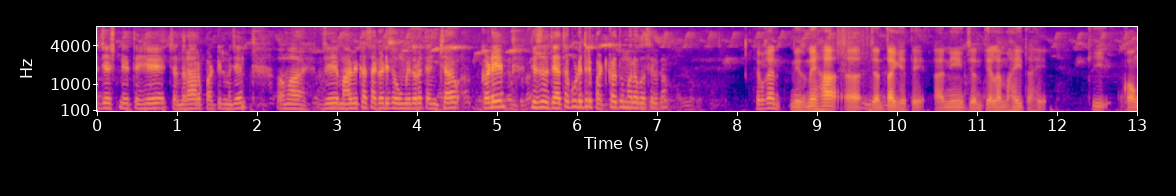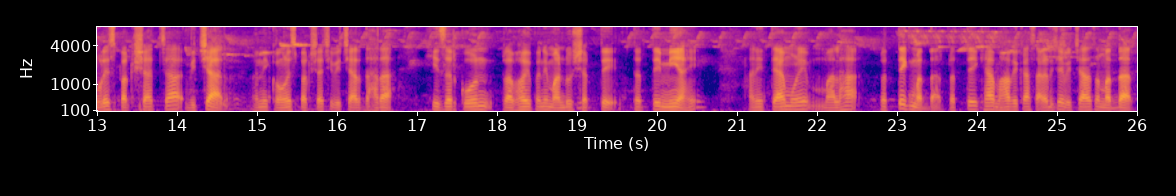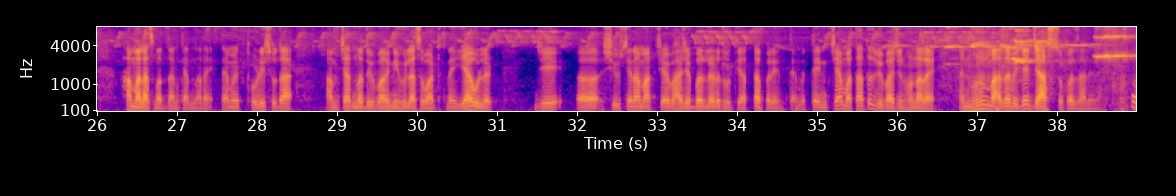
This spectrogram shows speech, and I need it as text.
ज्येष्ठ नेते हे चंद्रहार पाटील म्हणजे जे महाविकास आघाडीचा उमेदवार त्यांच्याकडे दिसत त्याचा कुठेतरी फटका तुम्हाला बसेल का? हे बघा निर्णय हा जनता घेते आणि जनतेला माहीत आहे की काँग्रेस पक्षाचा विचार आणि काँग्रेस पक्षाची विचारधारा ही जर कोण प्रभावीपणे मांडू शकते तर ते मी आहे. आणि त्यामुळे मला प्रत्येक मतदार प्रत्येक ह्या महाविकास आघाडीच्या विचाराचा मतदार हा मलाच मतदान करणार आहे. त्यामुळे थोडीसुद्धा आमच्यात मतविभागणी होईल असं वाटत नाही. या उलट जे शिवसेना मागच्या वेळी भाजपवर लढत होती आत्तापर्यंत त्यामुळे त्यांच्या मतातच विभाजन होणार आहे आणि म्हणून माझा विजय जास्त सुकर झालेला आहे.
